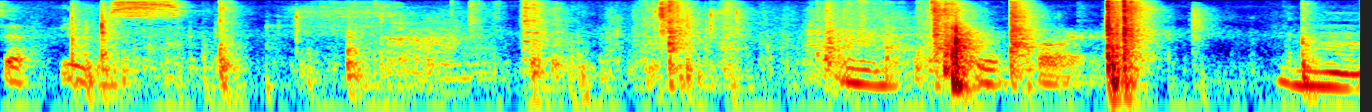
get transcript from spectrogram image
Sa is. Mm, two car. Hmm.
